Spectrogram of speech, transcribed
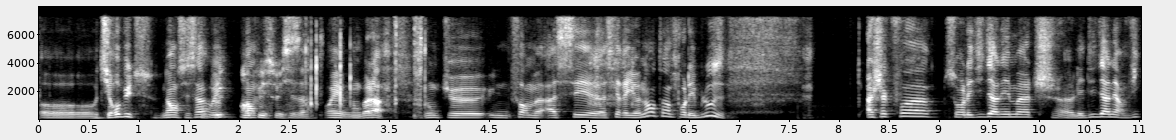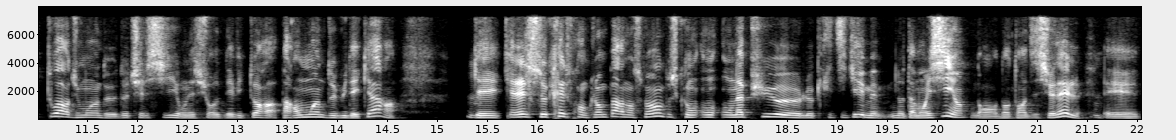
au, tir au but. Non c'est ça? Oui. en plus oui c'est ça. Oui donc voilà. Donc une forme assez assez rayonnante hein, pour les Blues à chaque fois, sur les dix derniers matchs, les dix dernières victoires du moins de, de, Chelsea, on est sur des victoires par au moins deux buts d'écart. Mm. Quel, est le secret de Frank Lampard en ce moment? Parce qu'on on a pu euh, le critiquer, notamment ici, hein, dans, dans, temps additionnel, mm. et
